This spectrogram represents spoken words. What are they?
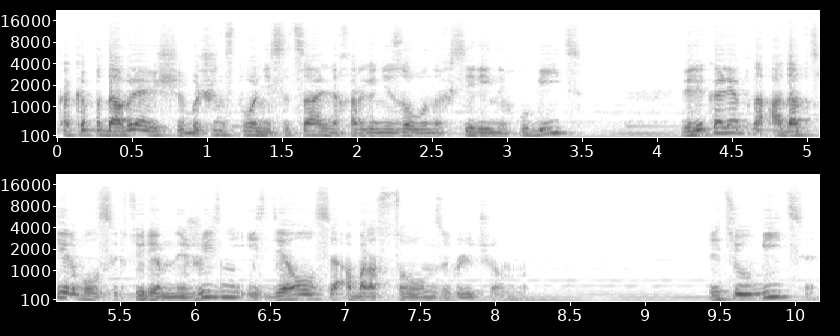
как и подавляющее большинство несоциальных организованных серийных убийц, великолепно адаптировался к тюремной жизни и сделался образцовым заключенным. Эти убийцы,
